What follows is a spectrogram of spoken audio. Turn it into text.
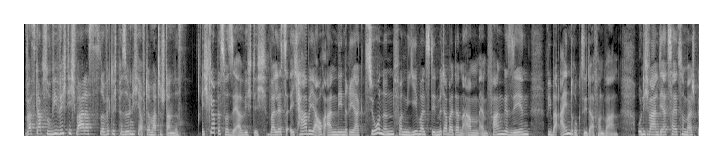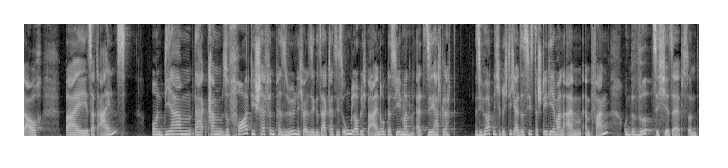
Was glaubst du, wie wichtig war das, dass du da wirklich persönlich hier auf der Matte standest? Ich glaube, das war sehr wichtig, weil es, ich habe ja auch an den Reaktionen von jeweils den Mitarbeitern am Empfang gesehen, wie beeindruckt sie davon waren. Und ich war in der Zeit zum Beispiel auch bei Sat 1 und die haben, da kam sofort die Chefin persönlich, weil sie gesagt hat, sie ist unglaublich beeindruckt, dass jemand, mhm. als sie hat gedacht, sie hört nicht richtig, also es hieß, da steht jemand an einem Empfang und bewirbt sich hier selbst und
